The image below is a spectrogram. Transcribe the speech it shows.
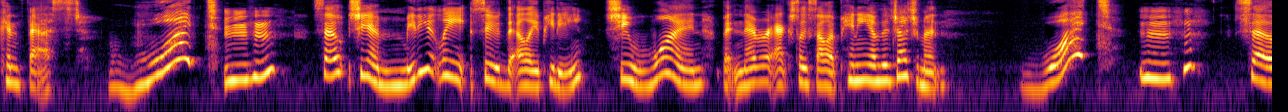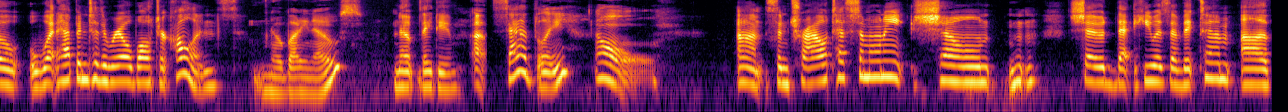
confessed. What? Mm-hmm. So she immediately sued the LAPD. She won, but never actually saw a penny of the judgment. What? So, what happened to the real Walter Collins? Nobody knows. Nope, they do. Oh. Sadly, Oh. um, some trial testimony shown showed that he was a victim of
